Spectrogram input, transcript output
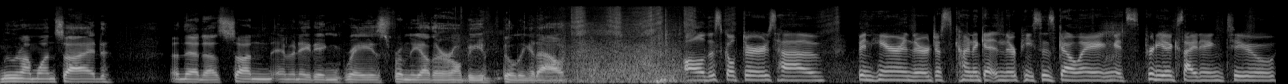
moon on one side and then a sun emanating rays from the other. I'll be building it out. All the sculptors have been here and they're just kind of getting their pieces going. It's pretty exciting to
